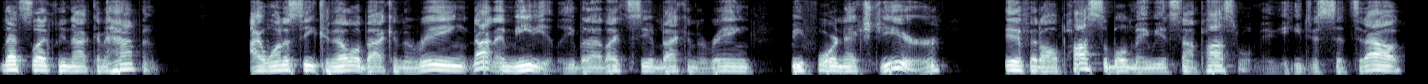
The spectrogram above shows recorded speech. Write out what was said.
that's likely not going to happen. I want to see Canelo back in the ring, not immediately, but I'd like to see him back in the ring before next year, if at all possible. Maybe it's not possible. Maybe he just sits it out.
